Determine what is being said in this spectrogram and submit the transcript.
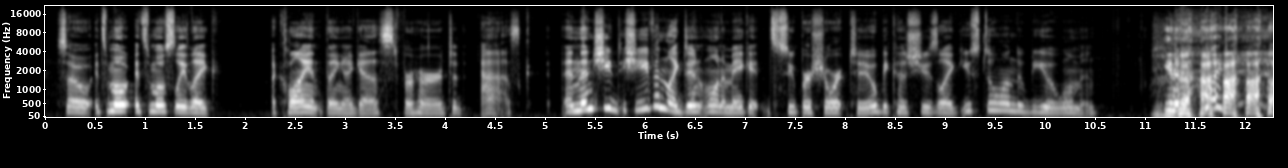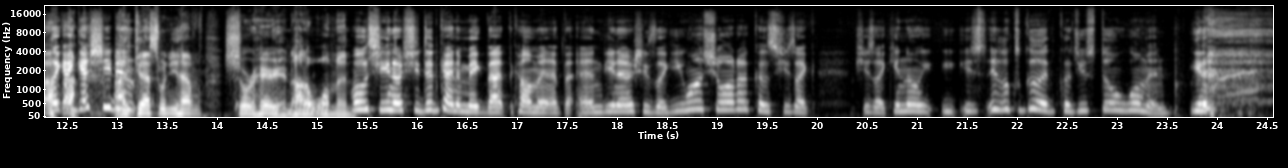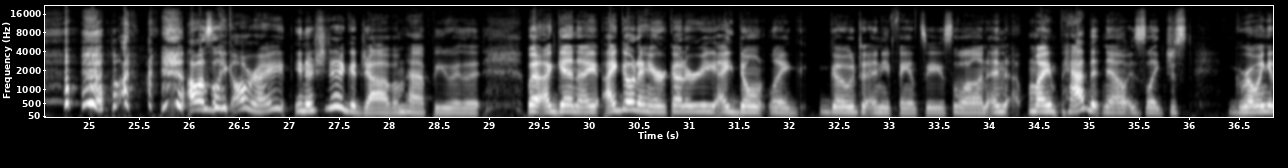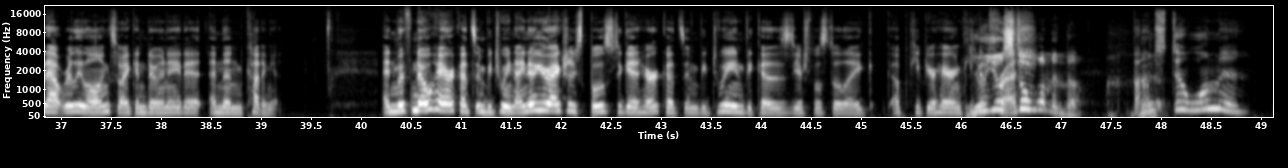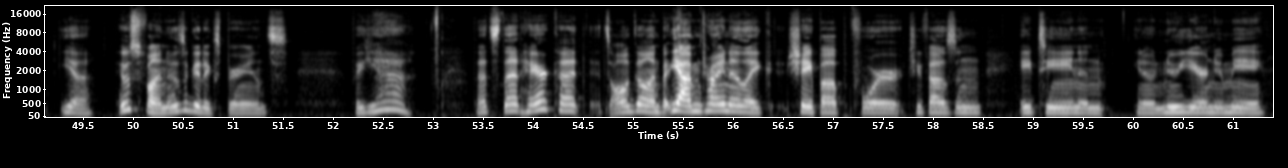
So it's mo it's mostly like a client thing, I guess, for her to ask. And then she she even like didn't want to make it super short too because she was like, "You still want to be a woman." You know, like, like I guess she didn't. guess when you have short hair, you're not a woman. Well, she, you know, she did kind of make that comment at the end. You know, she's like, "You want shorter?" Because she's like, she's like, you know, it looks good because you're still a woman. You know. I was like, all right, you know, she did a good job. I'm happy with it. But again, I, I go to hair cuttery. I don't like go to any fancy salon. And my habit now is like just growing it out really long so I can donate it and then cutting it. And with no haircuts in between. I know you're actually supposed to get haircuts in between because you're supposed to like upkeep your hair and keep you, it you're fresh. still woman, though. but I'm still woman. Yeah. It was fun. It was a good experience. But yeah, that's that haircut. It's all gone. But yeah, I'm trying to like shape up for 2018 and you know, new year, new me.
